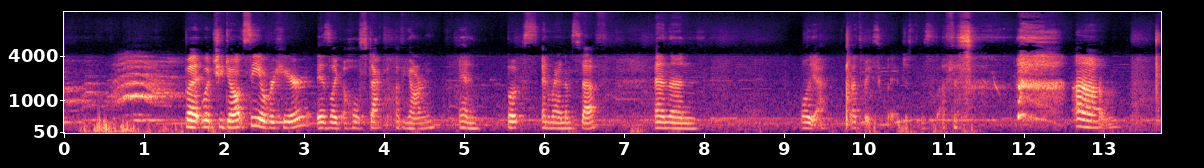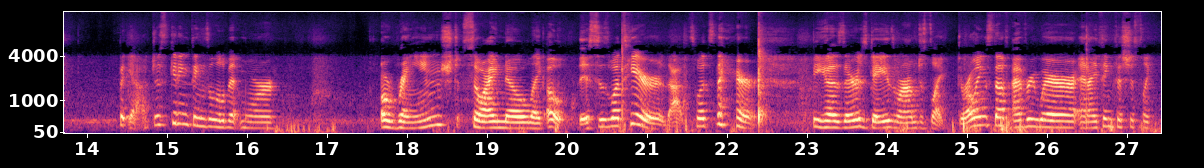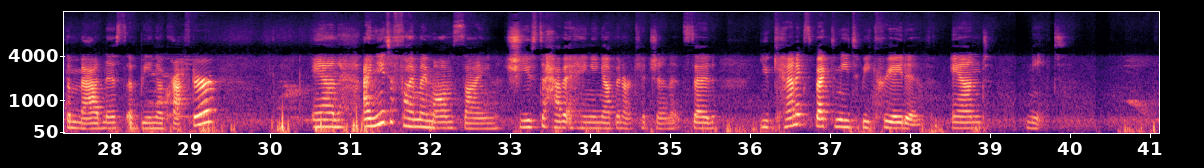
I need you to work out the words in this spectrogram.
But what you don't see over here is like a whole stack of yarn and books and random stuff. And then, well, yeah, that's basically just the stuff. um, but yeah, just getting things a little bit more arranged so I know, like, oh, this is what's here, that's what's there. Because there's days where I'm just like throwing stuff everywhere, and I think that's just like the madness of being a crafter. And I need to find my mom's sign. She used to have it hanging up in our kitchen. It said, You can't expect me to be creative and neat.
